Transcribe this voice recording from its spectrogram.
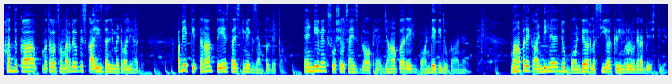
हद का मतलब समझ रहे हो कि स्काई इज़ द लिमिट वाली हद। अब ये कितना तेज़ था, इसकी मैं एग्ज़ाम्पल देता हूँ। एनडीए में एक सोशल साइंस ब्लॉक है, जहाँ पर एक बॉन्डे की दुकान है। वहाँ पर एक आंडी है जो बॉन्डे और लस्सी और क्रीम रोल वगैरह बेचती है।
